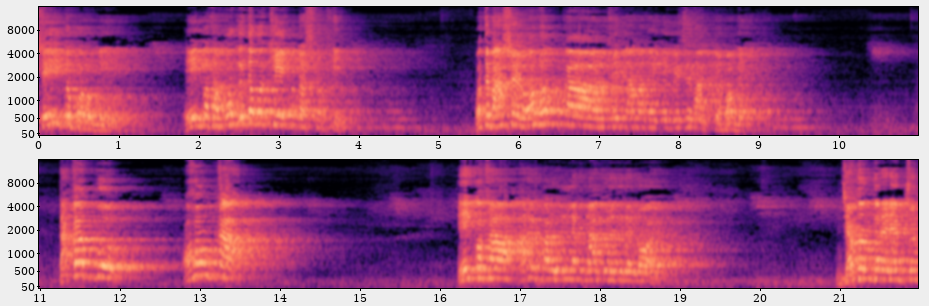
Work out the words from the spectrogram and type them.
সেই তো বড় জ্ঞানী। এই কথা প্রকৃতপক্ষে এই কথা সঠিক। অতএব আসেন অহংকার থেকে আমাদেরকে বেঁচে থাকতে হবে। তাকাব্য, অহংকার এই কথা আরেকবার উল্লেখ না করে দিলে নয়। যেমন ধরেন একজন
